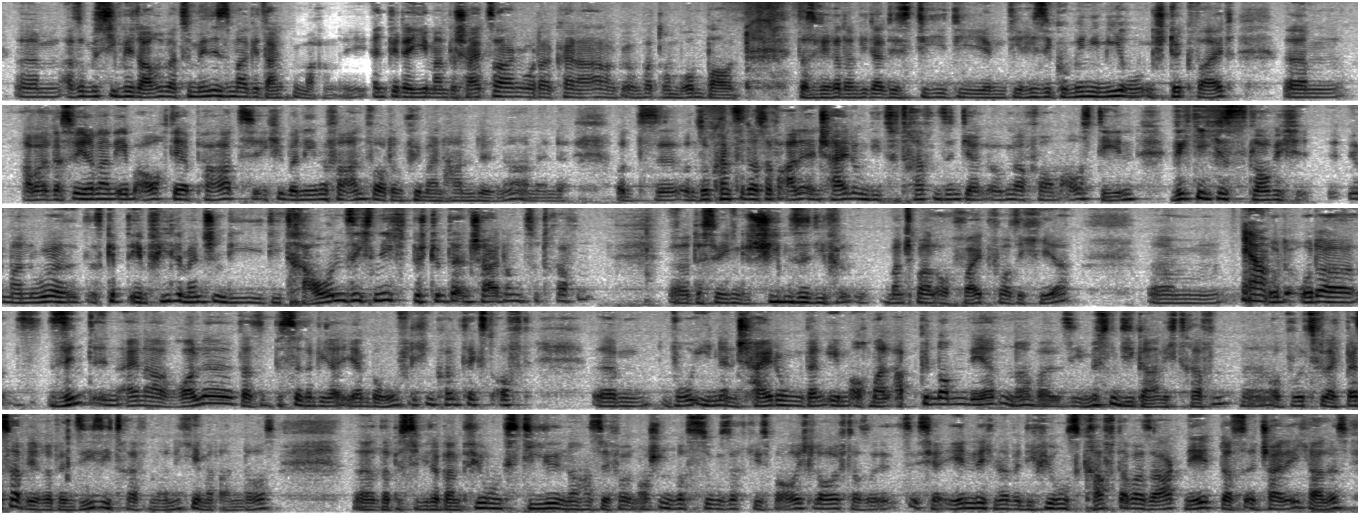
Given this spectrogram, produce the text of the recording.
Ähm, also müsste ich mir darüber zumindest mal Gedanken machen. Entweder jemand Bescheid sagen oder keine Ahnung, irgendwas drumherum bauen. Das wäre dann wieder das, die, die, die Risikominimierung ein Stück weit. Ähm, aber das wäre dann eben auch der Part, ich übernehme Verantwortung für mein Handeln ne, am Ende. Und, äh, und so kannst du das auf alle Entscheidungen, die zu treffen sind, ja in irgendeiner Form ausdehnen. Wichtig ist, glaube ich, immer nur, es gibt eben viele Menschen, die, die trauen sich nicht, bestimmte Entscheidungen zu treffen. Äh, deswegen schieben sie die manchmal auch weit vor sich her. Ähm, ja. oder, oder sind in einer Rolle, da bist du dann wieder eher im beruflichen Kontext oft, ähm, wo ihnen Entscheidungen dann eben auch mal abgenommen werden, ne, weil sie müssen die gar nicht treffen, ne, obwohl es vielleicht besser wäre, wenn sie sie treffen und nicht jemand anderes. Äh, da bist du wieder beim Führungsstil, ne, hast du ja vorhin auch schon was zu gesagt, wie es bei euch läuft. Also es ist ja ähnlich, ne, wenn die Führungskraft aber sagt, nee, das entscheide ich alles,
